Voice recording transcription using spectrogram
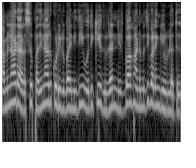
தமிழ்நாடு அரசு பதினாறு கோடி ரூபாய் நிதி ஒதுக்கியதுடன் நிர்வாக அனுமதி வழங்கியுள்ளது.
